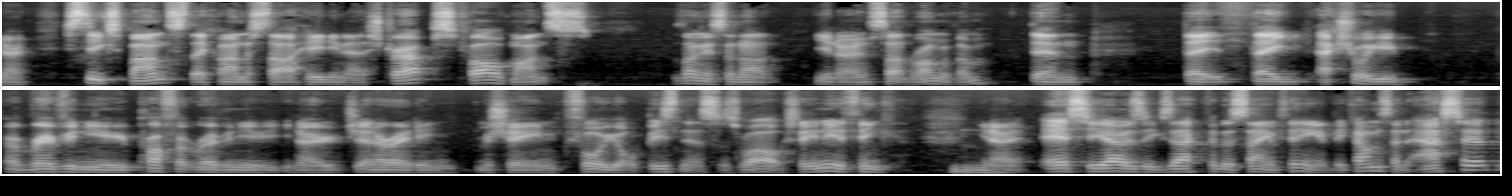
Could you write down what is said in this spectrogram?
You know, six months they kind of start hitting their straps. Twelve months, as long as they're not, you know, something wrong with them, then they they actually a revenue, profit revenue, you know, generating machine for your business as well. So you need to think, mm. you know, SEO is exactly the same thing. It becomes an asset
